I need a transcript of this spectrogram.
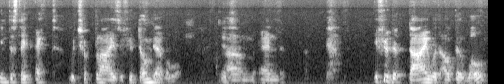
Intestate Act, which applies if you don't have a will. Yes. Um, and if you die without a will,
